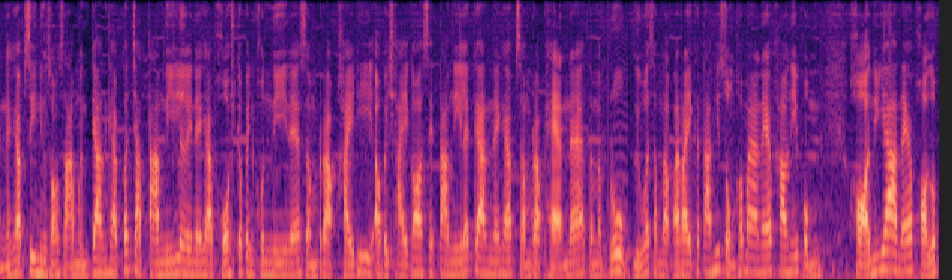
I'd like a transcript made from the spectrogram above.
นนะครับ C 1 2 3 เหมือนกันครับ ก็จัดตามนี้เลยนะครับโค้ชก็เป็นคนนี้นะสำหรับใครที่เอาไปใช้ก็เซตตามนี้แล้วกันนะครับสำหรับแผนนะสำหรับรูปหรือว่าสำหรับอะไรก็ตามที่ส่งเข้ามานะครับ คราวนี้ผม ขออนุญาตนะครับขอรบ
